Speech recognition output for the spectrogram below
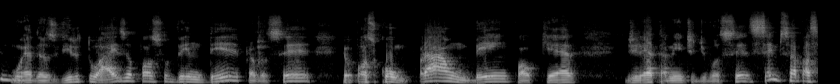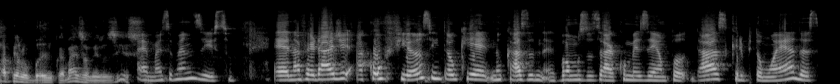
Uhum. Moedas virtuais eu posso vender para você, eu posso comprar um bem qualquer diretamente de você, sem precisar passar pelo banco, é mais ou menos isso? É mais ou menos isso. É, na verdade, a confiança, então, que no caso, né, vamos usar como exemplo das criptomoedas,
